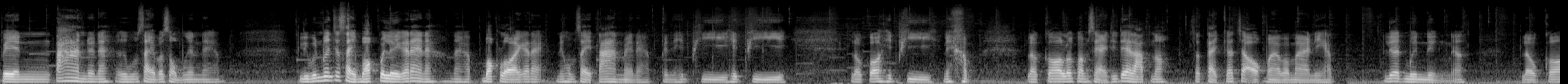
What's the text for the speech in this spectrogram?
เป็นต้านด้วยนะเออผมใส่ผสมกันนะครับ หรือเพื่อนๆจะใส่บล็อกไปเลยก็ได้นะนะครับบล็อกร้อยก็ได้นี่ผมใส่ต้านไปนะครับเป็น HP HP แล้วก็ HP นะครับแล้วก็ลดความเสียหายที่ได้รับเนาะสแตทก็จะออกมาประมาณนี้ครับเลือดมือหนึ่งนะแล้วก็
